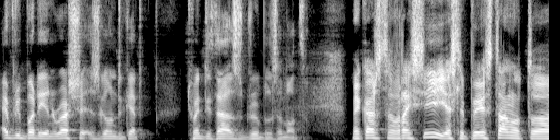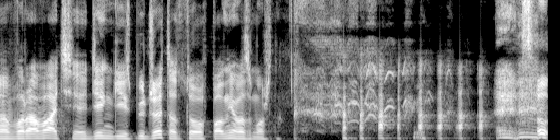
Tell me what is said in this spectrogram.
everybody in Russia is going to get twenty thousand rubles a month." Мне кажется, в России, если перестанут э, воровать э, деньги из бюджета, то вполне возможно. So,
